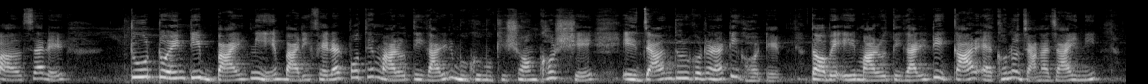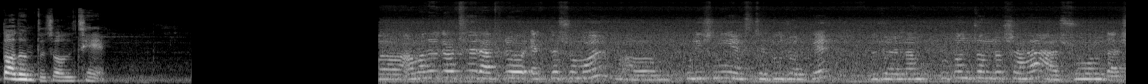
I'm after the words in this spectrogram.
পালসারের টু টোয়েন্টি বাইক নিয়ে বাড়ি ফেরার পথে মারুতি গাড়ির মুখোমুখি সংঘর্ষে এই যান দুর্ঘটনাটি ঘটে। তবে এই মারুতি গাড়িটি কার এখনও জানা যায়নি। তদন্ত চলছে। আমাদের কাছে রাত্র একটার সময় পুলিশ নিয়ে এসছে দুজনকে। দুজনের নাম টুটন চন্দ্র সাহা আর সুমন দাস।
